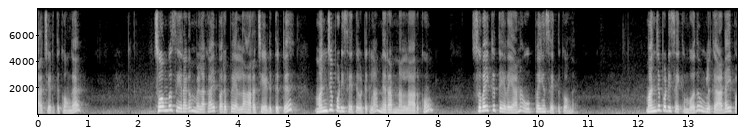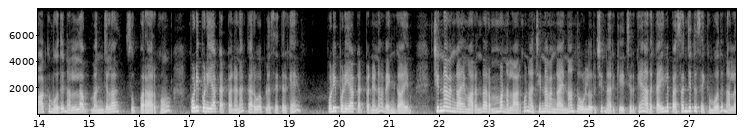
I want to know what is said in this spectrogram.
அரைச்சி எடுத்துக்கோங்க. சோம்பு சீரகம் மிளகாய் பருப்பு எல்லாம் அரைச்சி எடுத்துட்டு மஞ்சள் பொடி சேர்த்து விட்டுக்கலாம். நிறம் நல்லாயிருக்கும் சுவைக்கு தேவையான உப்பையும் சேர்த்துக்கோங்க. மஞ்சள் பொடி சேர்க்கும்போது உங்களுக்கு அடை பார்க்கும்போது நல்லா மஞ்சளாக சூப்பராக இருக்கும். பொடி பொடியாக கட் பண்ணினா கருவேப்பிலை சேர்த்துருக்கேன். பொடி பொடியாக கட் பண்ணினா வெங்காயம். சின்ன வெங்காயமாக இருந்தால் ரொம்ப நல்லாயிருக்கும் நான் சின்ன வெங்காயம் தான் தோல் உரித்து நறுக்கி வச்சுருக்கேன். அதை கையில் பிசைஞ்சிட்டு சேர்க்கும்போது நல்லா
